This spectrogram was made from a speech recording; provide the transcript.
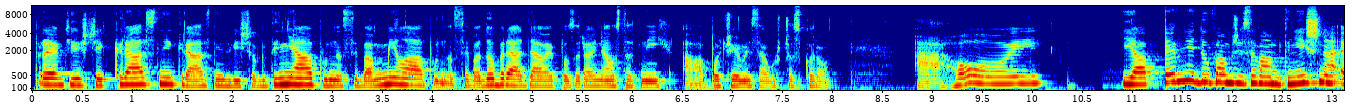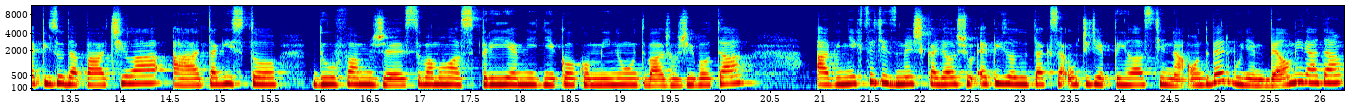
prajem ti ešte krásny, krásny zvyšok dňa, buď na seba milá, buď na seba dobrá, dávaj pozor aj na ostatných a počujeme sa už čoskoro. Ahoj! Ja pevne dúfam, že sa vám dnešná epizóda páčila a takisto dúfam, že som vám mohla spríjemniť niekoľko minút vášho života. Ak nechcete zmeškať ďalšiu epizódu, tak sa určite prihláste na odber, budem veľmi rada.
